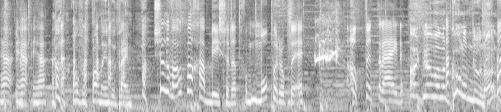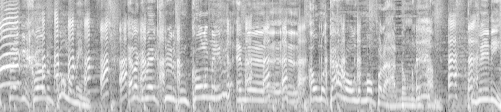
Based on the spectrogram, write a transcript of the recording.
ja, ja, ja. Overspannen in de trein. Zullen we ook wel gaan missen, dat gemopper op de, op. Oh, ik wil wel een column doen hoor. Dan spreek ik gewoon een column in. Elke week stuur ik een column in. En uh, Ome Karel de mopperaar noem ik het dan. Hoe vind je die?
